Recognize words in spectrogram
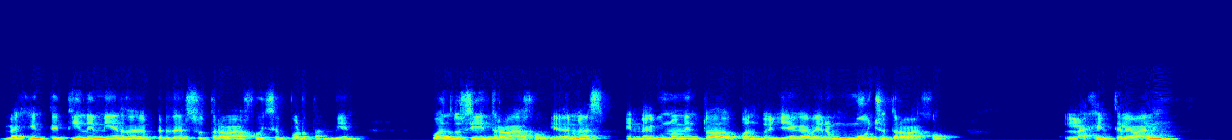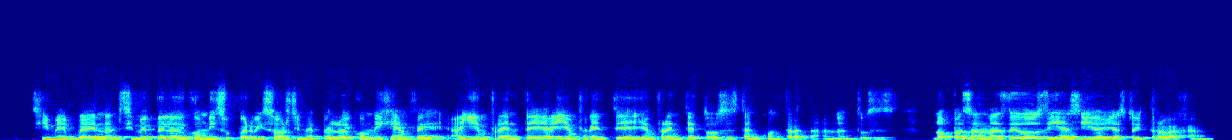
La gente tiene miedo de perder su trabajo y se portan bien. Cuando sí hay trabajo, y además en algún momento dado, cuando llega a haber mucho trabajo, la gente le vale. Si me, si me peleo con mi supervisor, si me peleo con mi jefe, ahí enfrente, ahí enfrente, ahí enfrente, todos están contratando. Entonces, no pasan más de dos días y yo ya estoy trabajando.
